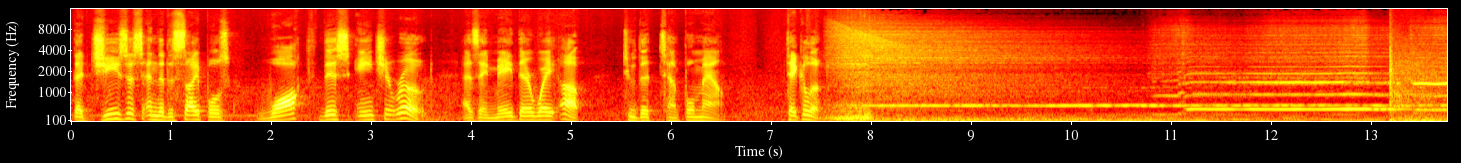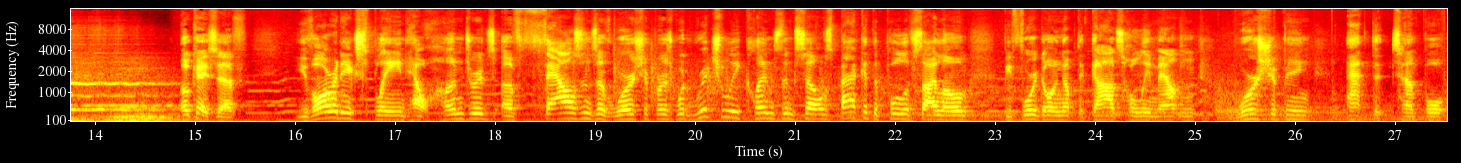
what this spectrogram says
that Jesus and the disciples walked this ancient road as they made their way up to the Temple Mount. Take a look. Okay, Ze'ev, you've already explained how hundreds of thousands of worshippers would ritually cleanse themselves back at the Pool of Siloam before going up to God's holy mountain, worshiping at the temple.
